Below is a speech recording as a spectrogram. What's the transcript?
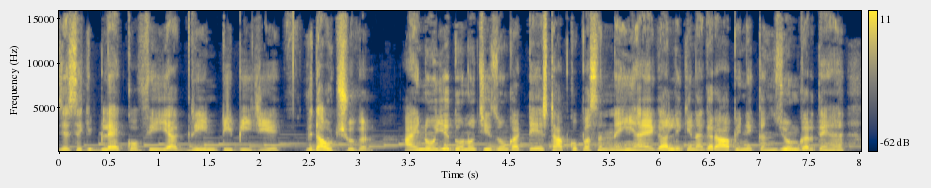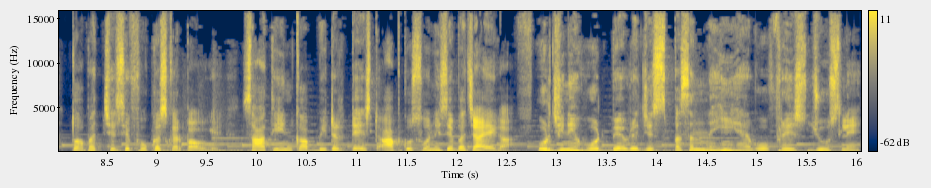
जैसे कि ब्लैक कॉफ़ी या ग्रीन टी पीजिए विदाउट शुगर आई नो ये दोनों चीज़ों का टेस्ट आपको पसंद नहीं आएगा, लेकिन अगर आप इन्हें कंज्यूम करते हैं तो आप अच्छे से फोकस कर पाओगे. साथ ही इनका बिटर टेस्ट आपको सोने से बचाएगा. और जिन्हें हॉट बेवरेजेस पसंद नहीं है, वो फ्रेश जूस लें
